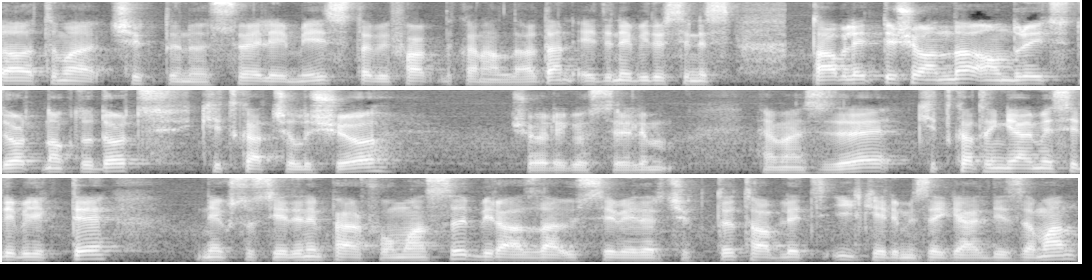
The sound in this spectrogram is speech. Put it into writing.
dağıtıma çıktığını söylemeyiz. Tabi farklı kanallardan edinebilirsiniz. Tablette şu anda Android 4.4 KitKat çalışıyor. Şöyle gösterelim hemen sizlere. KitKat'ın gelmesiyle birlikte Nexus 7'nin performansı biraz daha üst seviyelere çıktı. Tablet ilk elimize geldiği zaman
